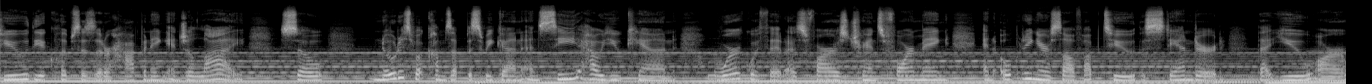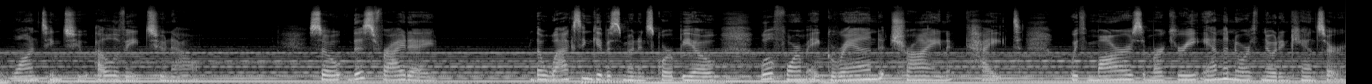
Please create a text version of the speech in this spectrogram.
to the eclipses that are happening in July. So, notice what comes up this weekend and see how you can work with it as far as transforming and opening yourself up to the standard that you are wanting to elevate to now. So, this Friday, the waxing gibbous moon in Scorpio will form a grand trine kite with Mars, Mercury, and the North Node in Cancer.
